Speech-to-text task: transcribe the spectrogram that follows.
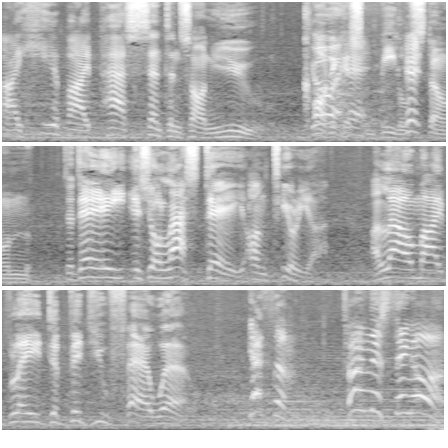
I hereby pass sentence on you, Caudecus. Beetlestone. Today is your last day on Tyria. Allow my blade to bid you farewell. Get them! Turn this thing on!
